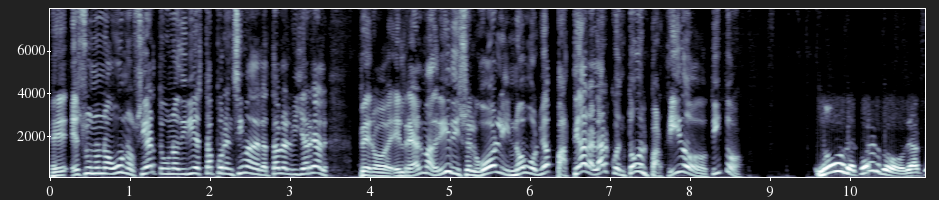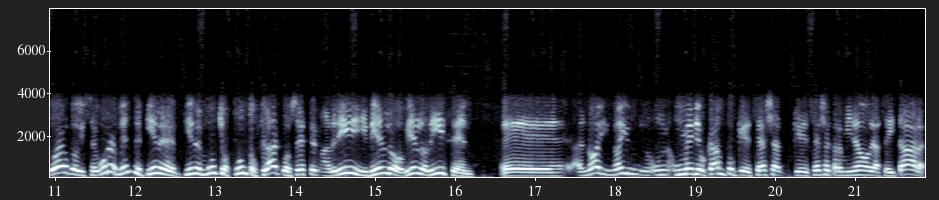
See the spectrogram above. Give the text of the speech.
es un 1-1, cierto, uno diría está por encima de la tabla el Villarreal, pero el Real Madrid hizo el gol y no volvió a patear al arco en todo el partido, Tito. No, de acuerdo, de acuerdo, y seguramente tiene, tiene muchos puntos flacos este Madrid, y bien lo, bien lo dicen. Eh, no hay, no hay un, medio campo que se haya, que se haya terminado de aceitar.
